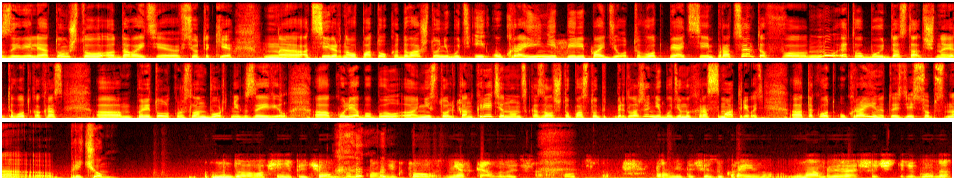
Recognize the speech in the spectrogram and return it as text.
заявили о том, что э, давайте все-таки от Северного потока-2 что-нибудь и Украине перепадет. Вот 5-7% э, ну, этого будет достаточно. Это вот как раз политолог Руслан Бортник заявил. Кулеба был не столь конкретен, он сказал, что поступит предложение, будем их рассматривать. Так вот, Украина-то здесь, собственно, при чем? Да, вообще ни при чем. Более того, никто не отказывается от транзита через Украину. На ближайшие 4 года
